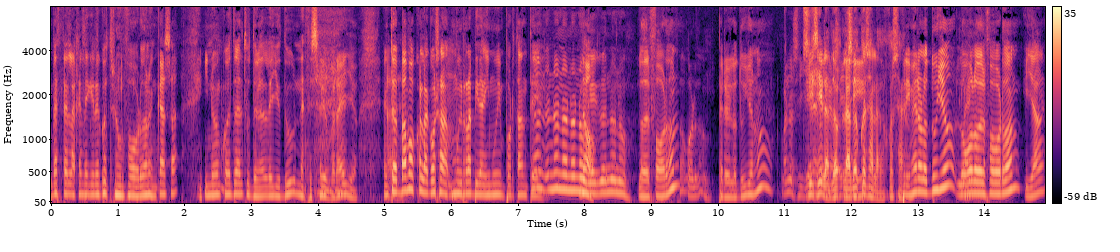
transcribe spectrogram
veces la gente quiere construir un favorodón en casa y no encuentra el tutorial de YouTube necesario para ello. Entonces vamos con la cosa muy rápida y muy importante. No, no, no, no, no, No. que- no, no. Lo del favorodón, Perdón. pero ¿y lo tuyo no. Bueno, si Sí, quieres, sí, las, do- las sí. dos cosas, las dos cosas. Primero lo tuyo, luego lo del favorodón y ya.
